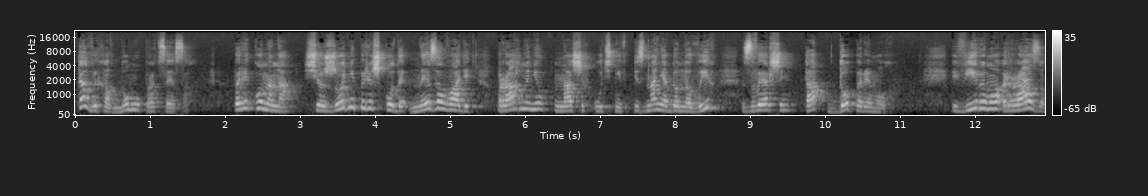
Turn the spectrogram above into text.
та виховному процесах. Переконана, що жодні перешкоди не завадять прагненню наших учнів пізнання до нових звершень та до перемог. Віримо разом,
